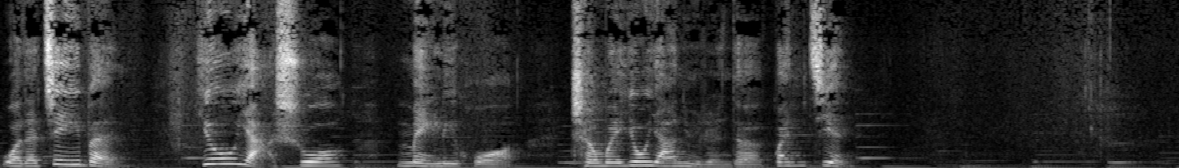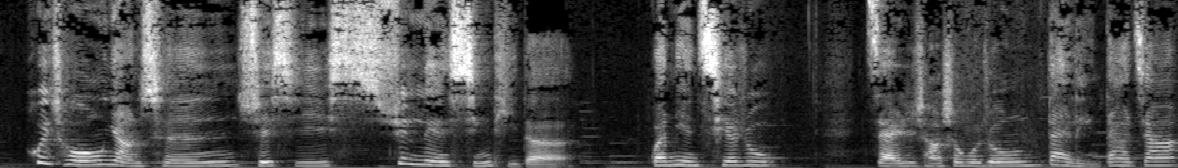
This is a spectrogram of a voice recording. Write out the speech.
我的这一本《优雅说，魅力活》，成为优雅女人的关键。会从养成、学习、训练形体的观念切入，在日常生活中带领大家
